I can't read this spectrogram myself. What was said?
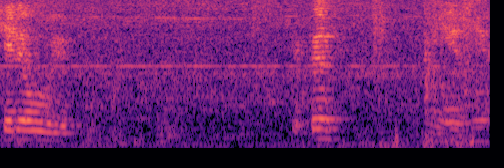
щелевую. Теперь нижнюю.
